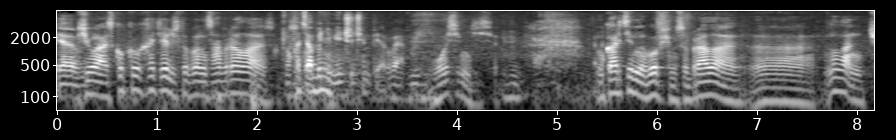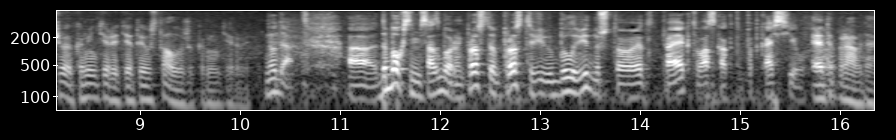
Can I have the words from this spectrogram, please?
я... Почему? А сколько вы хотели, чтобы она собралась? Ну, хотя бы не меньше, чем первая. 80? Угу. Ну, картина, в общем, собрала... Э, ну, ладно, что комментировать, это и устал уже комментировать. Ну, да. Э, да бог с ними, со сборами. Просто, просто было видно, что этот проект вас как-то подкосил. Это правда.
